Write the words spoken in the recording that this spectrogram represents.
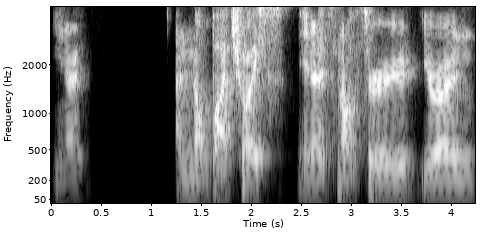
you know, and not by choice. You know, it's not through your own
